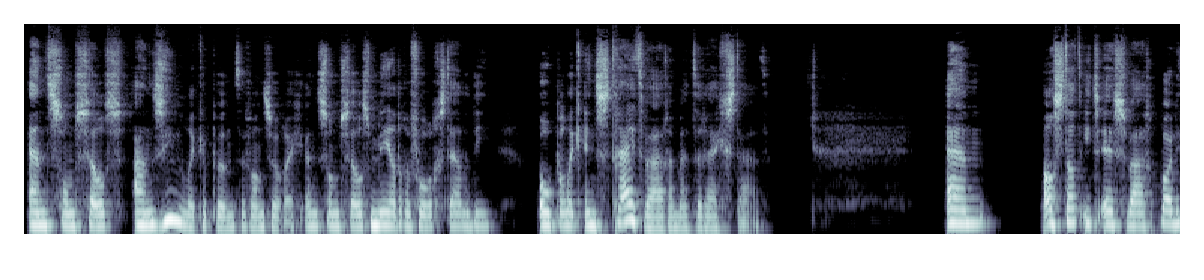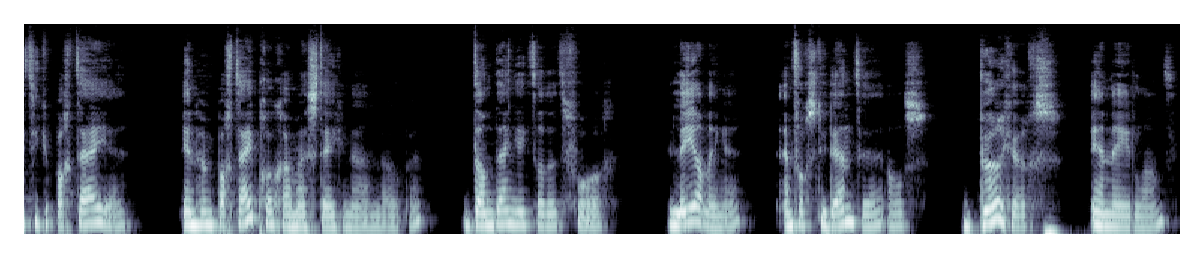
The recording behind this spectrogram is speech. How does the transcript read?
en soms zelfs aanzienlijke punten van zorg en soms zelfs meerdere voorstellen die openlijk in strijd waren met de rechtsstaat. En als dat iets is waar politieke partijen in hun partijprogramma's tegenaan lopen, dan denk ik dat het voor leerlingen en voor studenten als burgers in Nederland,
